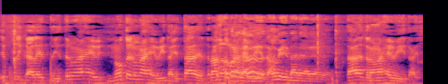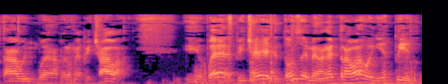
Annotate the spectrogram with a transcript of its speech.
explicar esto. Yo tengo una jevi- no tengo una jevita, yo estaba detrás No, de una claro, jevita. ok, dale, dale, dale. Estaba detrás de una jevita estaba muy buena, pero me pichaba. Y yo pues piché, entonces me dan el trabajo en ESPN.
